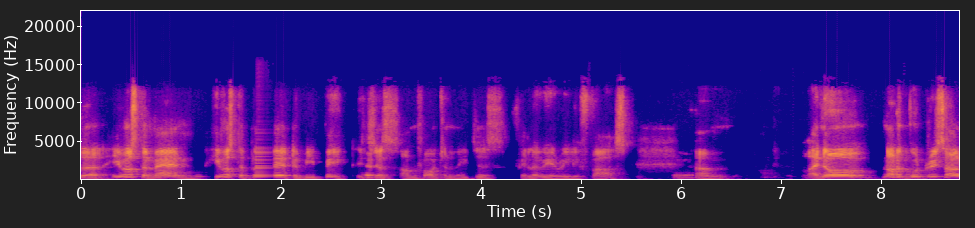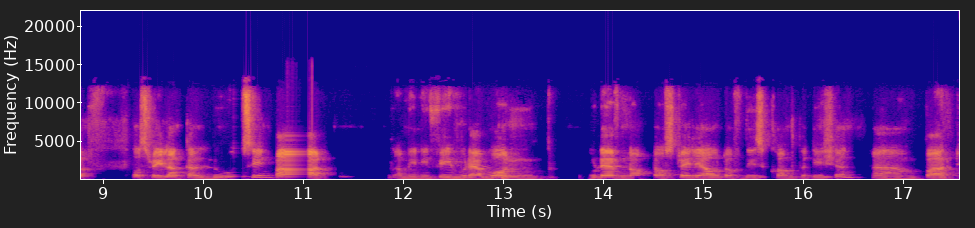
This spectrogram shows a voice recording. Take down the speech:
the he was the man, he was the player to be picked. It's yeah. just unfortunately just fell away really fast. Yeah. Um I know not a good result for Sri Lanka losing, but I mean, if we would have won, would have knocked Australia out of this competition. Um, but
